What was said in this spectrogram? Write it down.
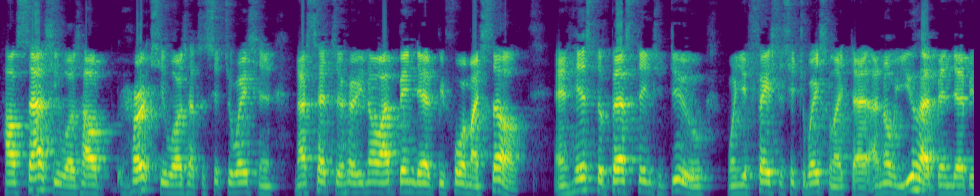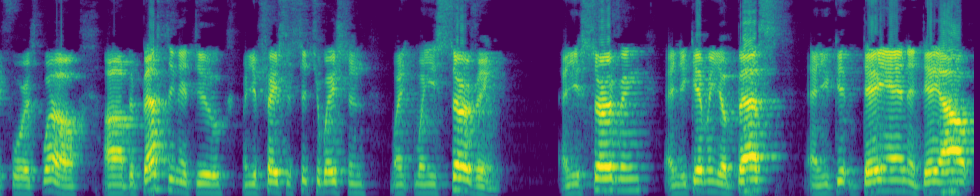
how sad she was, how hurt she was at the situation. And I said to her, you know, I've been there before myself. And here's the best thing to do when you face a situation like that. I know you have been there before as well. Uh, the best thing to do when you face a situation when, when you're serving, and you're serving and you're giving your best, and you get day in and day out,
